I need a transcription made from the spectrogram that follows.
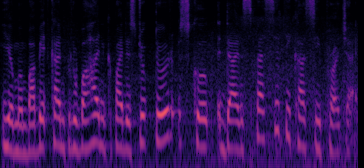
Ia membabitkan perubahan kepada struktur, skop dan spesifikasi projek.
